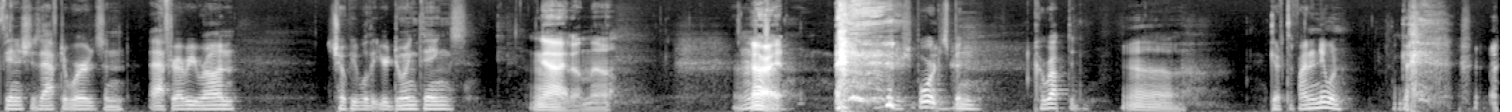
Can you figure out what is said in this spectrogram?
finishes afterwards, and after every run, show people that you're doing things. i don't know. I don't know. right. Your sport has been corrupted. uh, You have to find a new one. Okay.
